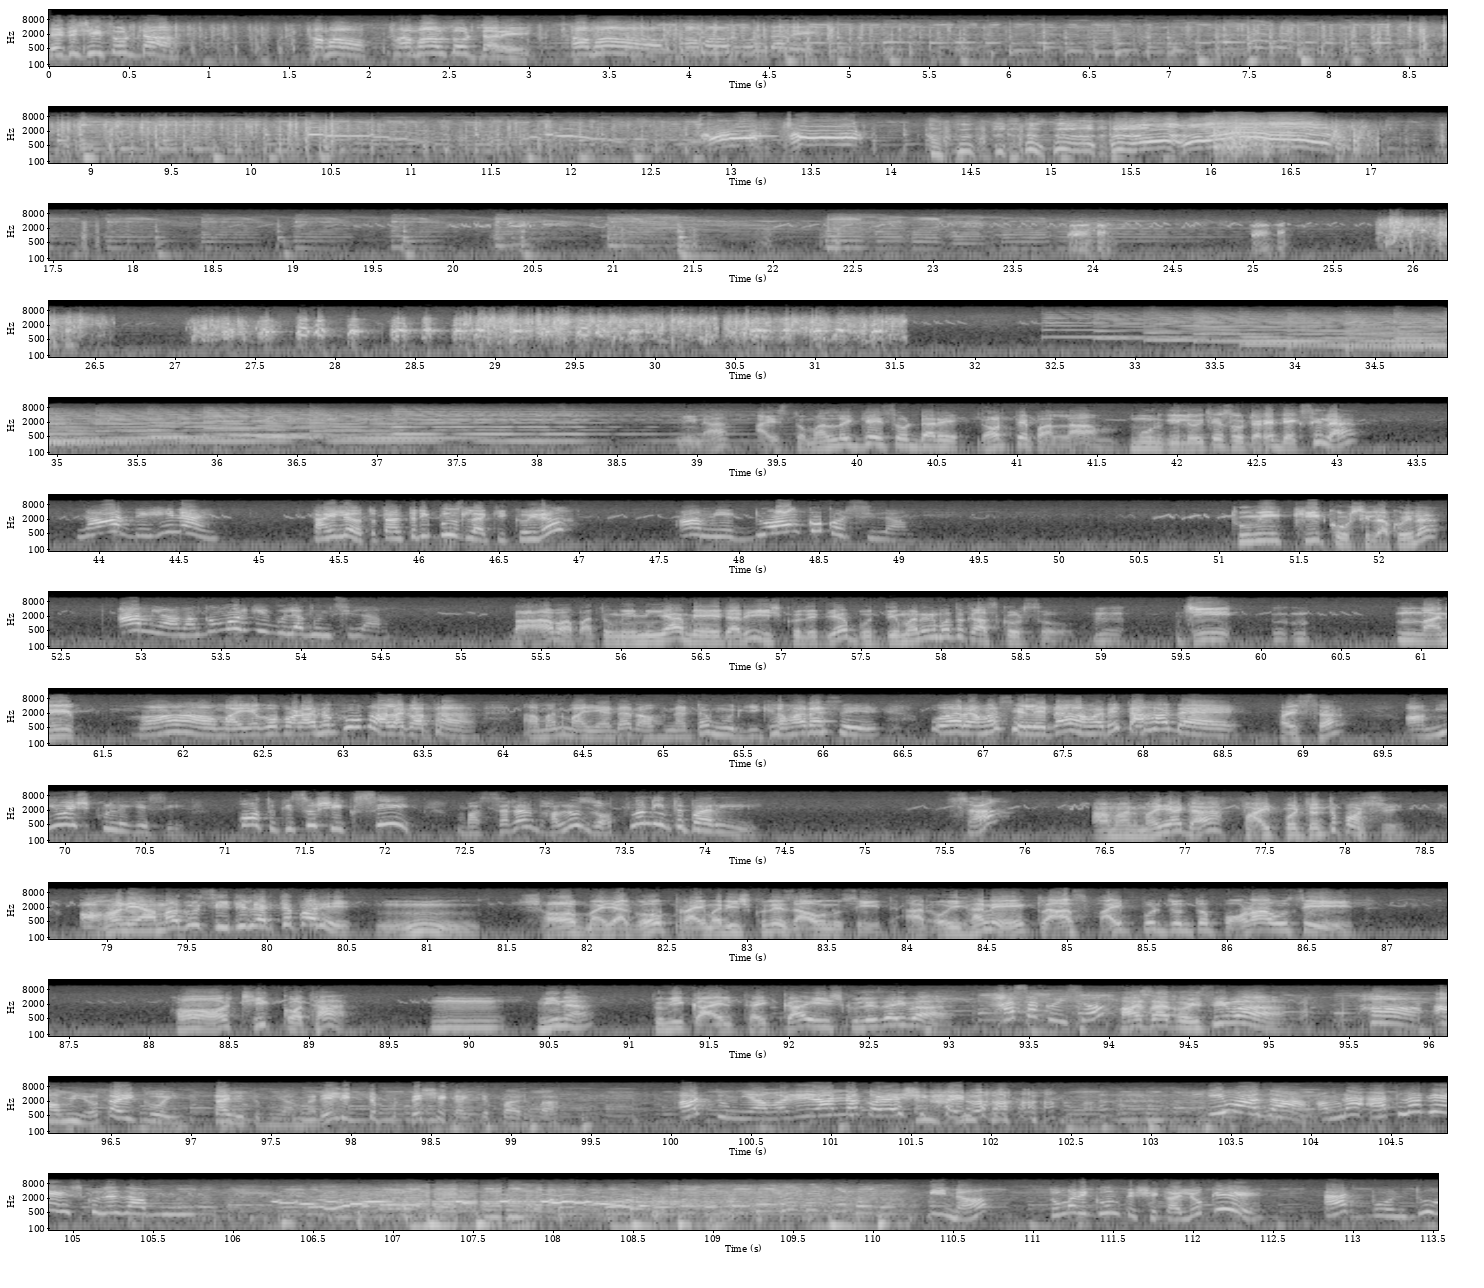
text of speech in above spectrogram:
হ্যাঁ আরে এটা সেই চোরটা থামাও থামাও চোরটা রে মিনা আইস তোমার ধরতে পারলাম। মুরগি লইতে দেখছিলা? না দেখি নাই। তাইলে অত তাড়াতাড়ি বুঝলা কি কইরা? আমি একটু অঙ্ক করছিলাম। তুমি কি করছিলা কইলা? আমি আমাকে মুরগিগুলা গুনছিলাম। বা বাবা তুমি মিয়া স্কুলে দিয়া বুদ্ধিমানের মতো কাজ করছ। জি মানে হ্যাঁ মাইয়াকে পড়ানো খুব ভালো কথা। আমার মাইয়াটা রহনাটা মুরগি খামার আছে। ও আর আমার ছেলেটা আমারে টাহা দেয়। আইসা আমিও স্কুলে গেছি। কত কিছু শিখছি। বাচ্চাটার ভালো যত্ন নিতে পারি। সা আমার মাইয়াটা ফাইভ পর্যন্ত পড়ছে। অহনে আমাগো সিডি লিখতে পারে। হুম সব মাইয়া গো প্রাইমারি স্কুলে যাওন উচিত আর ওইখানে ক্লাস ফাইভ পর্যন্ত পড়া উচিত। হ ঠিক কথা। হুম, মিনা তুমি কাইল থাইকা স্কুলে যাইবা। হাসা কইছো? আশা কইছি মা। হ আমিও তাই কই। তাইলে তুমি আমারে লিখতে পড়তে শেখাইতে পারবা। আর তুমি আমারে রান্না করা শিখাইবা। কি মজা আমরা একলাগে স্কুলে যাব। মিনা তোমারে গুনতে শেখাইলো কে? এক বন্ধু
